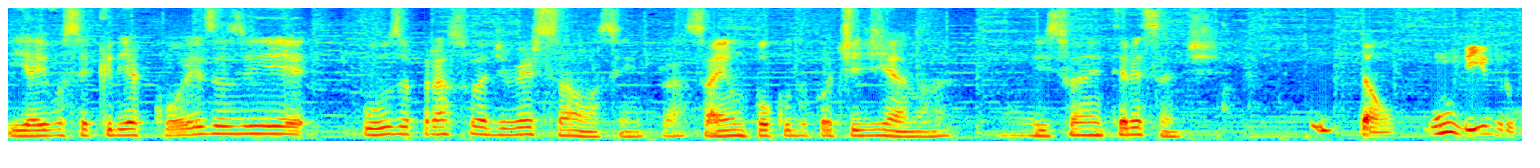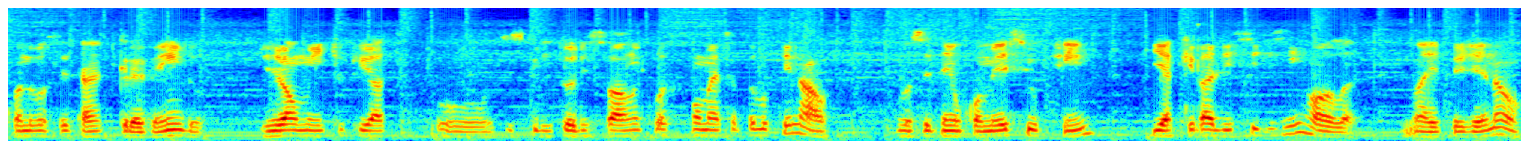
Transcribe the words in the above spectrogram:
e aí você cria coisas e usa para sua diversão assim, para sair um pouco do cotidiano, né? Isso é interessante. Então, um livro quando você está escrevendo, geralmente o que a, os escritores falam que você começa pelo final. Você tem o começo e o fim, e aquilo ali se desenrola. No RPG não.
